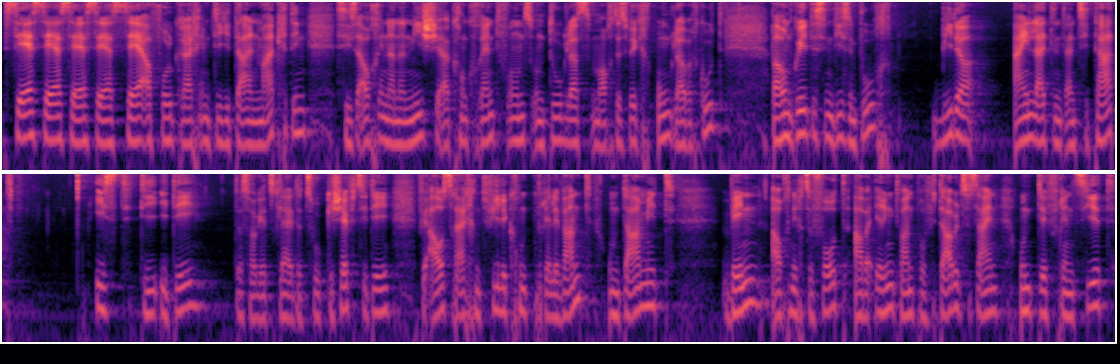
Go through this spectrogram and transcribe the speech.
sehr, sehr, sehr, sehr, sehr erfolgreich im digitalen Marketing. Sie ist auch in einer Nische ein Konkurrent von uns und Douglas macht es wirklich unglaublich gut. Warum geht es in diesem Buch? Wieder einleitend ein Zitat. Ist die Idee, das sage ich jetzt gleich dazu, Geschäftsidee für ausreichend viele Kunden relevant, um damit wenn auch nicht sofort, aber irgendwann profitabel zu sein und differenziert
